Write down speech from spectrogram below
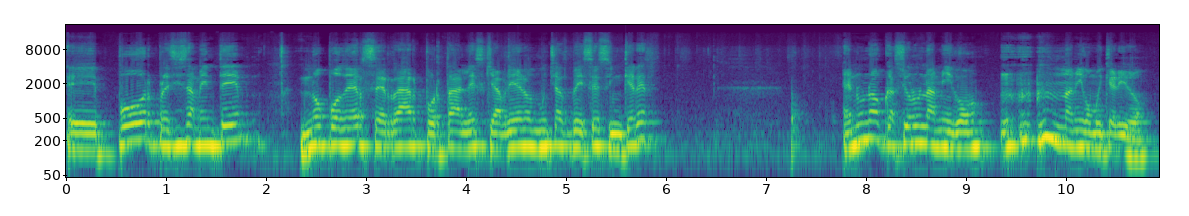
eh, por precisamente no poder cerrar portales que abrieron muchas veces sin querer. En una ocasión un amigo, un amigo muy querido,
